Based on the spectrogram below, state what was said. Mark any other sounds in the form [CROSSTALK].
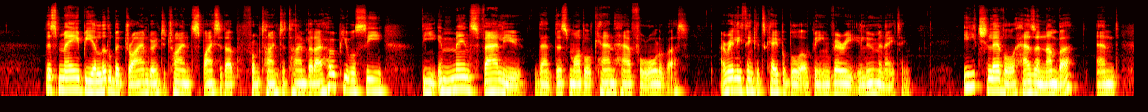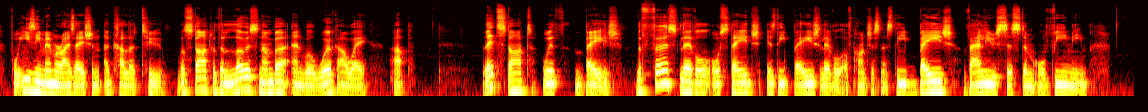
This may be a little bit dry, I'm going to try and spice it up from time to time, but I hope you will see the immense value that this model can have for all of us. I really think it's capable of being very illuminating. Each level has a number, and for easy memorization, a color too. We'll start with the lowest number and we'll work our way up. Let's start with beige. The first level or stage is the beige level of consciousness, the beige value system or VMeme.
